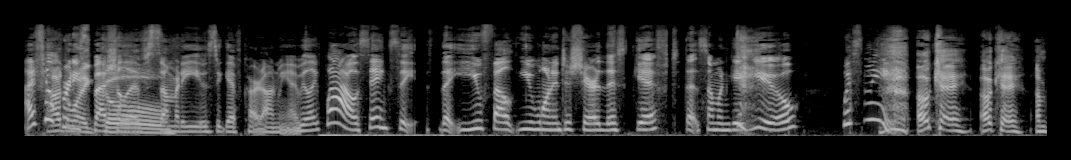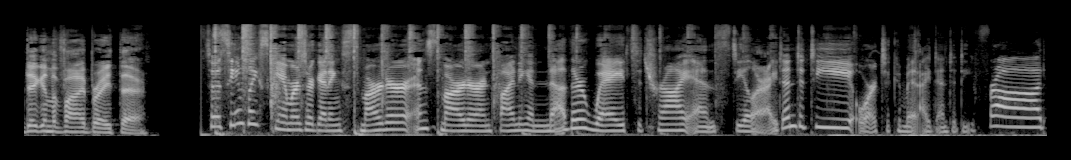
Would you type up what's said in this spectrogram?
I feel How pretty I special go- if somebody used a gift card on me. I'd be like, "Wow, thanks that, that you felt you wanted to share this gift that someone gave you with me." Okay, okay, I'm digging the vibe right there. So it seems like scammers are getting smarter and smarter and finding another way to try and steal our identity or to commit identity fraud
